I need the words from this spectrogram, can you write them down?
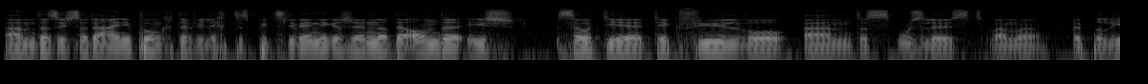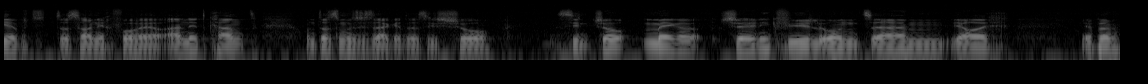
Ähm, das ist so der eine Punkt, der vielleicht ein bisschen weniger schöner. Der andere ist so die, die Gefühle, wo ähm, das auslöst, wenn man jemanden liebt. Das habe ich vorher auch nicht kennt und das muss ich sagen, das ist schon, sind schon mega schöne Gefühle und ähm, ja, ich eben,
